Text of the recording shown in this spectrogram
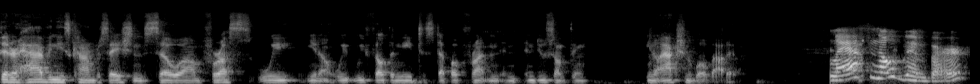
that are having these conversations. So um, for us, we you know we we felt the need to step up front and, and, and do something, you know, actionable about it. Last November,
